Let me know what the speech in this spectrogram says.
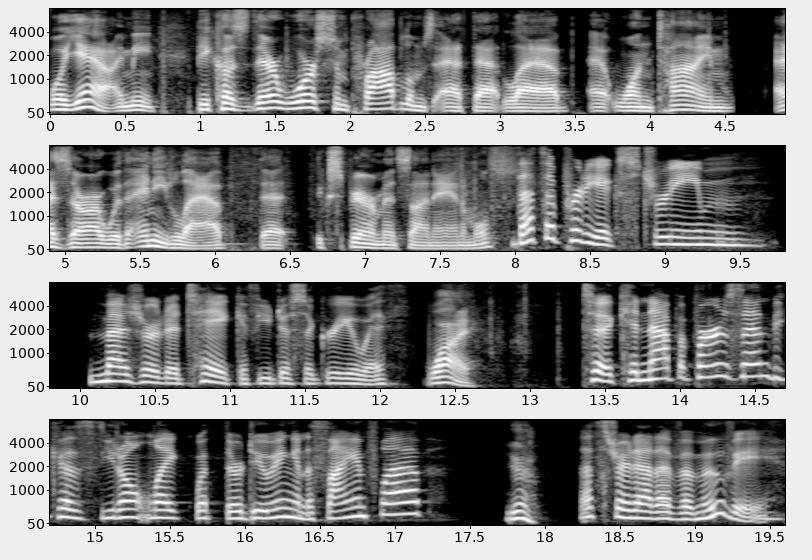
well, yeah, I mean, because there were some problems at that lab at one time, as there are with any lab that experiments on animals. That's a pretty extreme measure to take if you disagree with. Why? To kidnap a person because you don't like what they're doing in a science lab? Yeah. That's straight out of a movie.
